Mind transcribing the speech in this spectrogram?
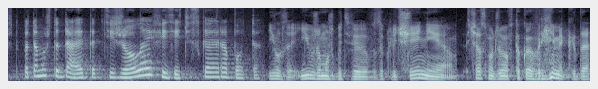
что, потому что, да, это тяжелая физическая работа. Илза, и уже, может быть, в заключении, сейчас мы живем в такое время, когда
